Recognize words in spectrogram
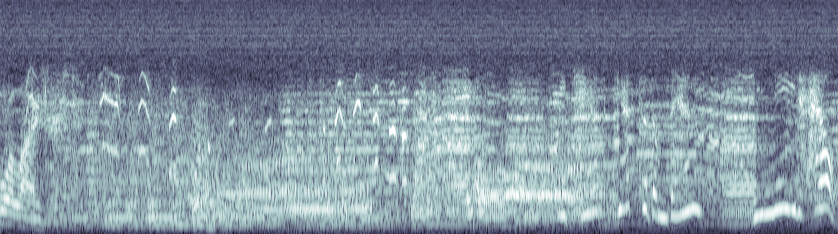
Tranquilizers. We can't get to them, Ben. We need help.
